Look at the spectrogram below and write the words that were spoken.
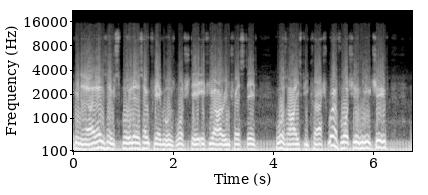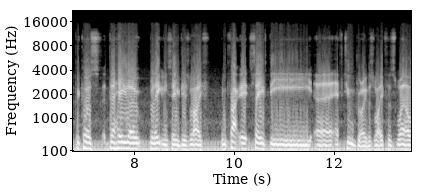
you know, there's no spoilers. Hopefully, everyone's watched it. If you are interested, it was a high speed crash. Worth watching on YouTube because the Halo blatantly saved his life in fact, it saved the uh, F2 driver's life as well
